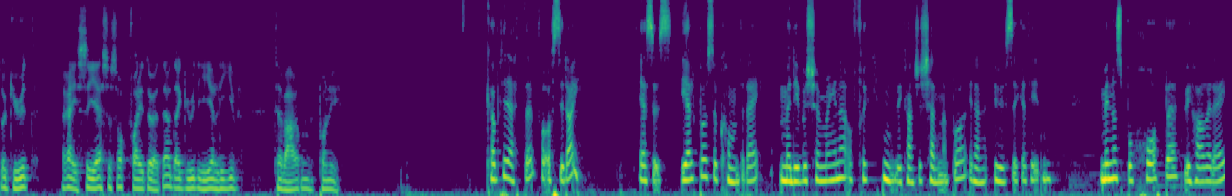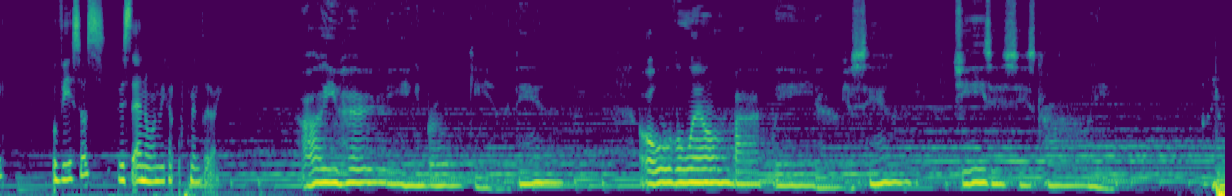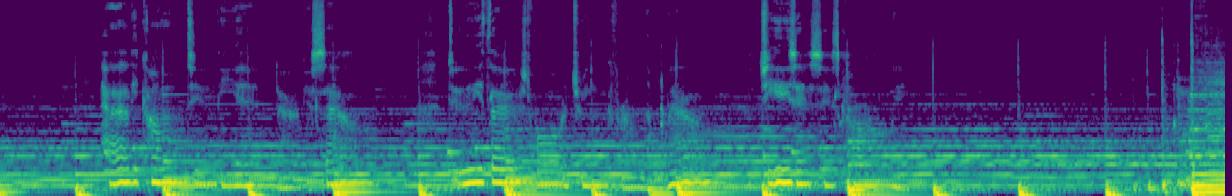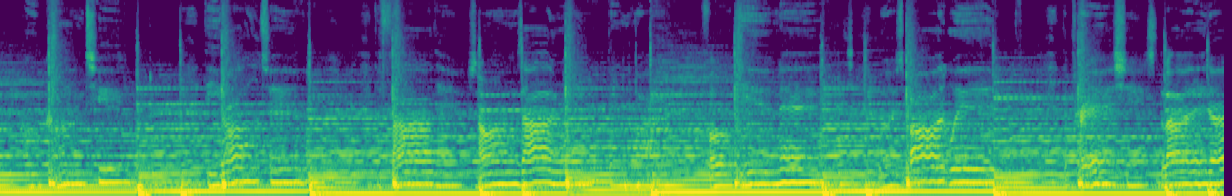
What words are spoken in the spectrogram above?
da Gud reiser Jesus opp fra de døde, og der Gud gir liv til verden på ny. Hva betyr dette for oss i dag? Jesus, hjelp oss å komme til deg med de bekymringene og frykten vi kanskje kjenner på i denne usikre tiden. Minn oss på håpet vi har i deg, og vis oss hvis det er noen vi kan oppmuntre i dag. Are you hurting and broken within? Overwhelmed by the weight of your sin? Jesus is calling. Have you come to the end of yourself? Do you thirst for a drink from the well? Jesus is calling. marred with the precious blood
